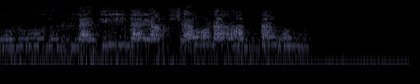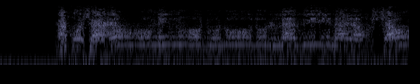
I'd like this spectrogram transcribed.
جلود الذين يخشون ربهم تقشعر منه جلود الذين يخشون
